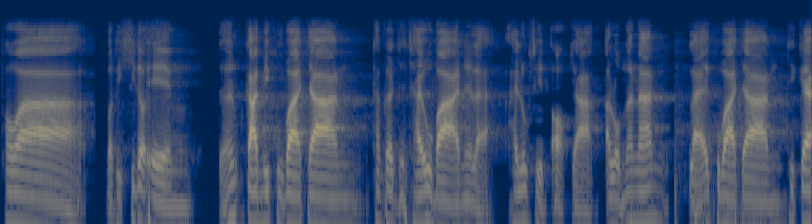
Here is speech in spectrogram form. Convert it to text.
เพราะว่าบางทีคิดเอาเอง ดังนั้นการมีครูบาอาจารย์ท่านก็จะใช้อุบายนี่แหละ ให้ลูกศิษย์ออกจากอารมณ์นั้นๆหลายครูบาอาจารย์ที่แก้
